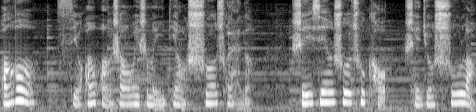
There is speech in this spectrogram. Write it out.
皇后喜欢皇上，为什么一定要说出来呢？谁先说出口，谁就输了。”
